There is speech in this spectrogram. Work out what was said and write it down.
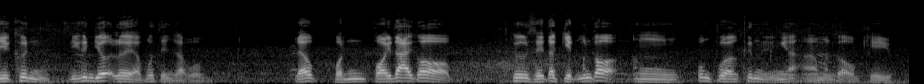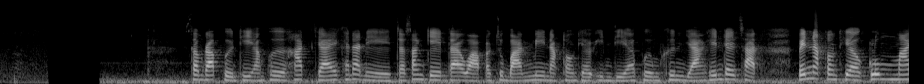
ดีขึ้น ดีขึ้นเยอะเลยอะพูดถึงครับผมแล้วผลพลอยได้ก็คือเศรษฐกิจมันก็อืมพุ่งเฟืองขึ้นอย่างเงี้ยอ่ามันก็โอเคอยู่ สำหรับพื้นที่อำเภอหัดย้ายขณะนี้จะสังเกตได้ว่าปัจจุบันมีนักท่องเที่ยวอินเดียเพิ่มขึ้นอย่างเห็นได้ชัด เป็นนักท่องเที่ยวกลุ่มไม้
